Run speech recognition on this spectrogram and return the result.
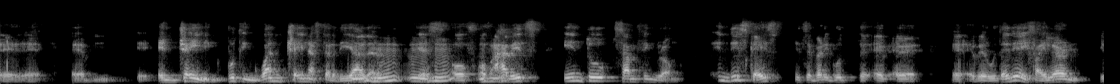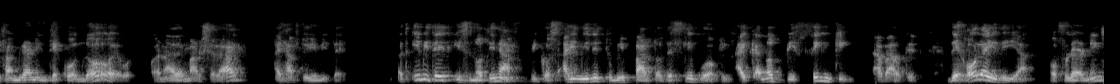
uh, um, enchaining, putting one chain after the other mm-hmm, yes, mm-hmm, of, of mm-hmm. habits into something wrong. In this case, it's a very good uh, uh, a very good idea. If I learn, if I'm learning taekwondo or another martial art, I have to imitate. But imitate is not enough because I need it to be part of the sleepwalking. I cannot be thinking about it. The whole idea of learning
